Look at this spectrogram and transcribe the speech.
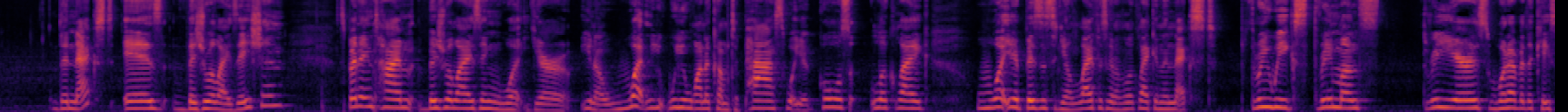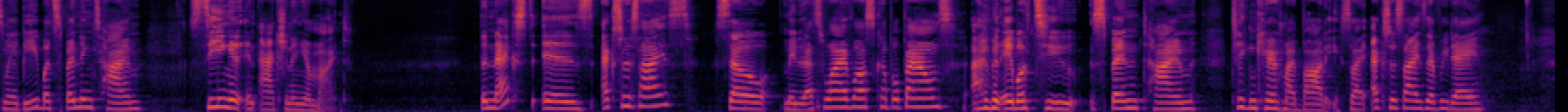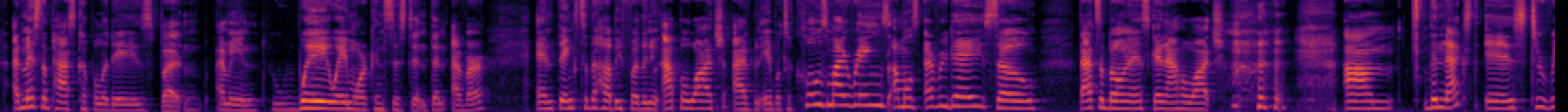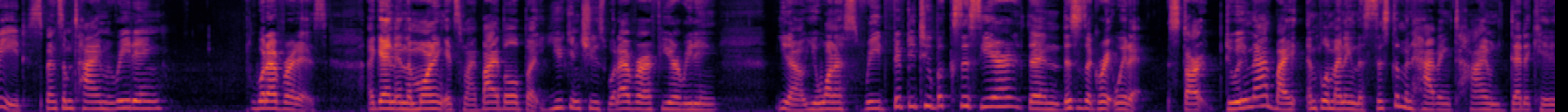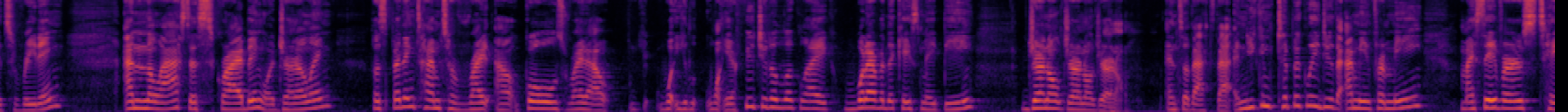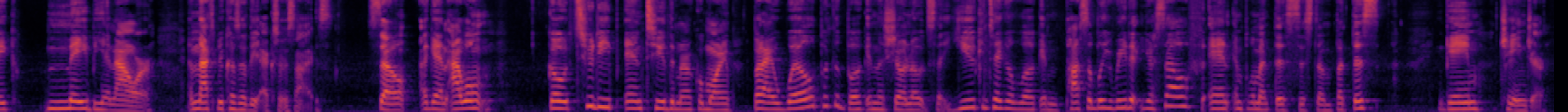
The next is visualization. Spending time visualizing what your, you know, what you, you want to come to pass, what your goals look like, what your business and your life is going to look like in the next three weeks, three months, three years, whatever the case may be, but spending time seeing it in action in your mind. The next is exercise. So maybe that's why I've lost a couple pounds. I've been able to spend time taking care of my body. So I exercise every day. I missed the past couple of days, but I mean, way, way more consistent than ever. And thanks to the hubby for the new Apple Watch, I've been able to close my rings almost every day. So that's a bonus. Get an Apple Watch. um, the next is to read. Spend some time reading, whatever it is. Again, in the morning, it's my Bible, but you can choose whatever. If you're reading, you know, you want to read 52 books this year, then this is a great way to start doing that by implementing the system and having time dedicated to reading. And then the last is scribing or journaling. So spending time to write out goals, write out what you want your future to look like, whatever the case may be. Journal, journal, journal. And so that's that. And you can typically do that. I mean, for me, my savers take maybe an hour, and that's because of the exercise. So again, I won't go too deep into the Miracle Morning, but I will put the book in the show notes that you can take a look and possibly read it yourself and implement this system. But this game changer.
